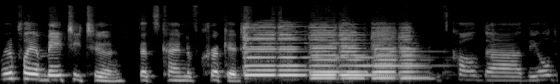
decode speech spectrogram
I'm going to play a Métis tune that's kind of crooked. It's called uh, The Old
